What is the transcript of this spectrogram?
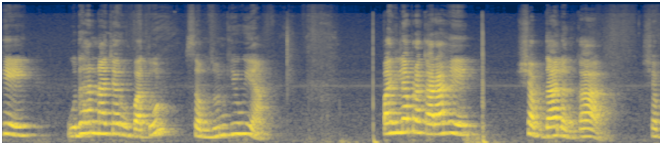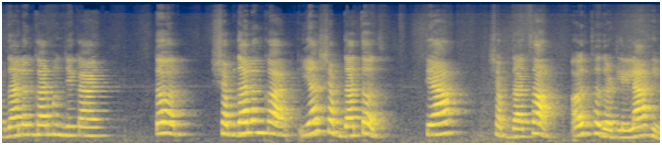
हे उदाहरणाच्या रूपातून समजून घेऊया. पहिला प्रकार आहे शब्दालंकार. शब्दालंकार म्हणजे काय? तर शब्दालंकार या शब्दातच त्या शब्दाचा अर्थ दडलेला आहे.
